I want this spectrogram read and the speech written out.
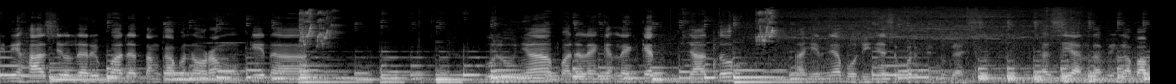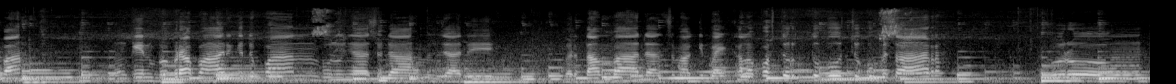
ini hasil daripada tangkapan orang mungkin uh, pada lengket-lengket jatuh akhirnya bodinya seperti itu guys. Kasihan tapi nggak apa-apa. Mungkin beberapa hari ke depan bulunya sudah menjadi bertambah dan semakin baik. Kalau postur tubuh cukup besar burung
